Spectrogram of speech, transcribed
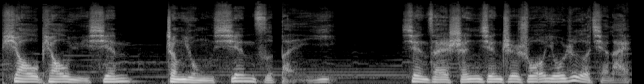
飘飘欲仙，正用仙字本意。现在神仙之说又热起来，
